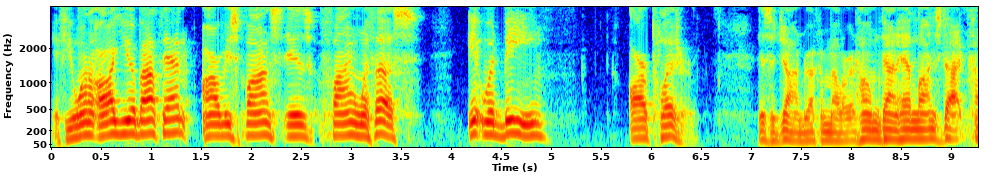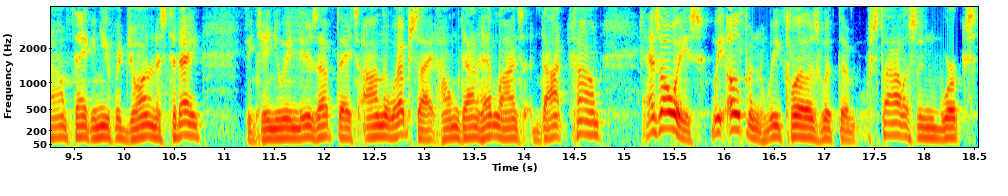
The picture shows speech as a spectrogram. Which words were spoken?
If you want to argue about that, our response is fine with us. It would be our pleasure. This is John Druckenmiller at hometownheadlines.com, thanking you for joining us today. Continuing news updates on the website, hometownheadlines.com. As always, we open, we close with the stylish works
